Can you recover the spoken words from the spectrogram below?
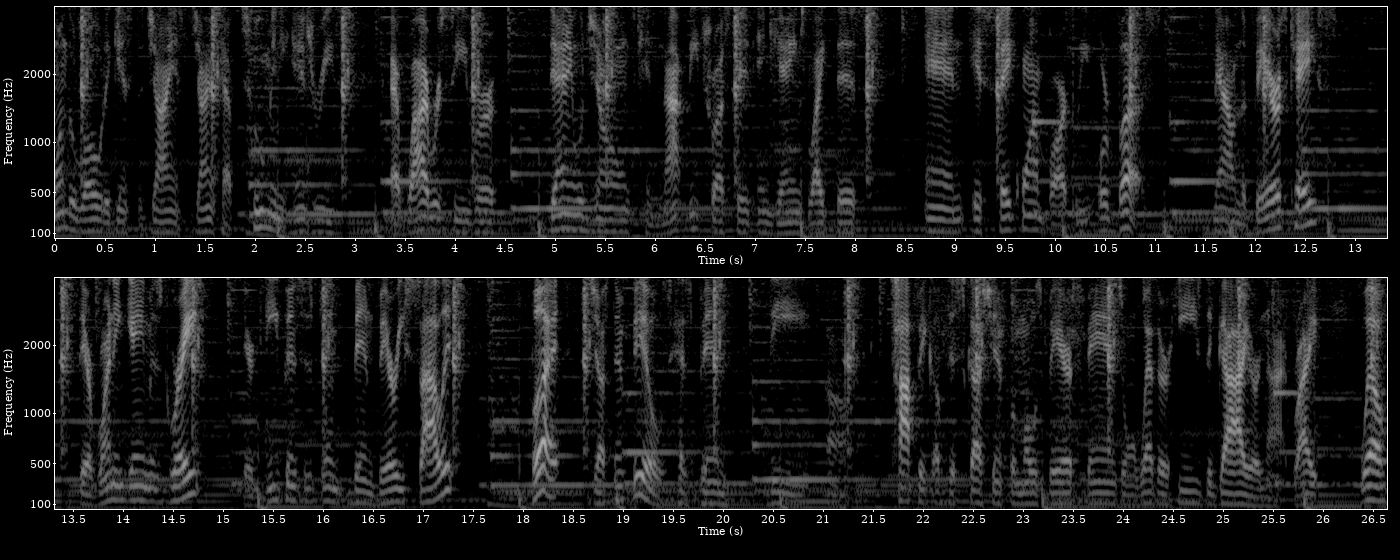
on the road against the Giants. The Giants have too many injuries at wide receiver. Daniel Jones cannot be trusted in games like this. And it's Saquon Barkley or bust. Now, in the Bears' case, their running game is great. Their defense has been, been very solid. But Justin Fields has been the um, topic of discussion for most Bears fans on whether he's the guy or not, right? Well,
